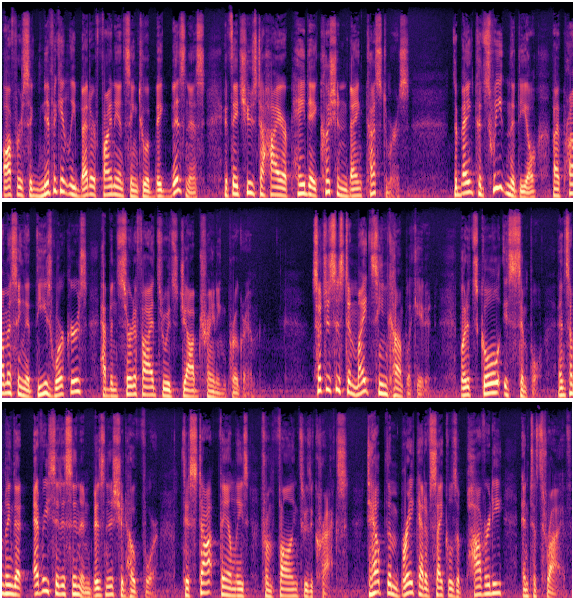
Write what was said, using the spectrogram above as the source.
offers significantly better financing to a big business if they choose to hire payday cushion bank customers. The bank could sweeten the deal by promising that these workers have been certified through its job training program. Such a system might seem complicated, but its goal is simple and something that every citizen and business should hope for to stop families from falling through the cracks, to help them break out of cycles of poverty and to thrive.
